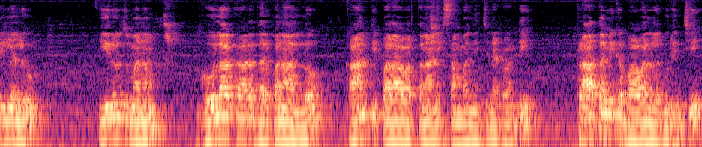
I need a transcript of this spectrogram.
పిల్లలు. ఈరోజు మనం గోళాకార దర్పణాల్లో కాంతి పరావర్తనానికి సంబంధించినటువంటి ప్రాథమిక భావనల గురించి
